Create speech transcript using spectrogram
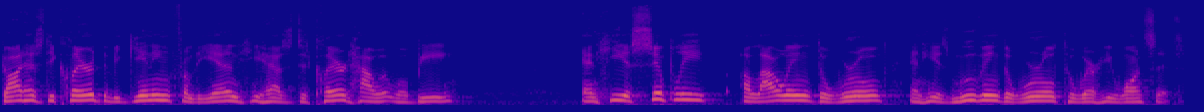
God has declared the beginning from the end, He has declared how it will be, and He is simply allowing the world and He is moving the world to where He wants it.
